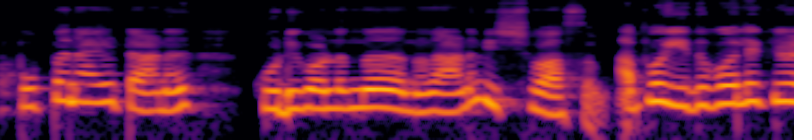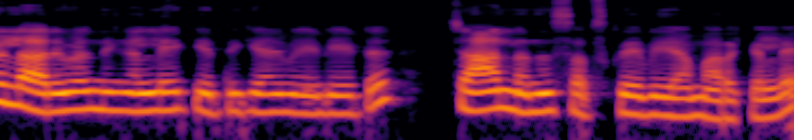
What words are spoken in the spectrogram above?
അപ്പൂപ്പനായിട്ടാണ് കുടികൊള്ളുന്നത് എന്നതാണ് വിശ്വാസം. അപ്പോൾ ഇതുപോലെയൊക്കെയുള്ള അറിവുകൾ നിങ്ങളിലേക്ക് എത്തിക്കാൻ വേണ്ടിയിട്ട് ചാനലൊന്ന് സബ്സ്ക്രൈബ് ചെയ്യാൻ മറക്കല്ലേ?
